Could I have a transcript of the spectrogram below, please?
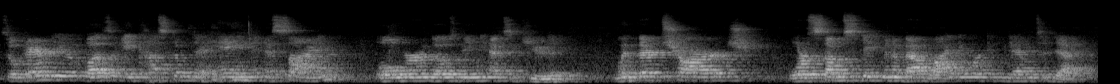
So apparently it was a custom to hang a sign over those being executed with their charge or some statement about why they were condemned to death.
